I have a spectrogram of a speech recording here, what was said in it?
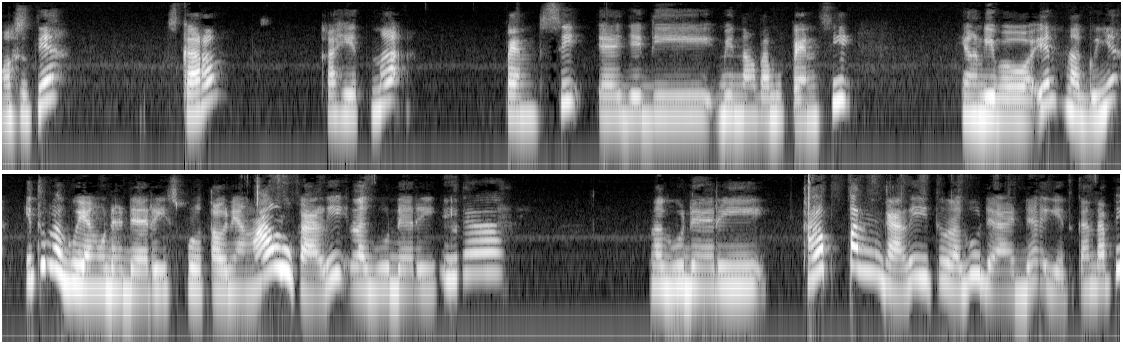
maksudnya sekarang Kahitna pensi ya jadi bintang tamu pensi yang dibawain lagunya itu lagu yang udah dari 10 tahun yang lalu kali lagu dari iya. lagu dari kapan kali itu lagu udah ada gitu kan tapi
